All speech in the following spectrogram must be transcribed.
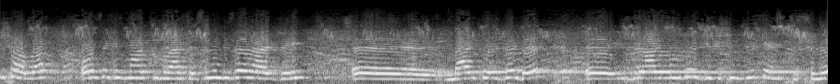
İnşallah 18 Mart Üniversitesi'nin bize verdiği e, merkezde de e, İbrahim Uğur Girişimcilik Enstitüsü'nü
